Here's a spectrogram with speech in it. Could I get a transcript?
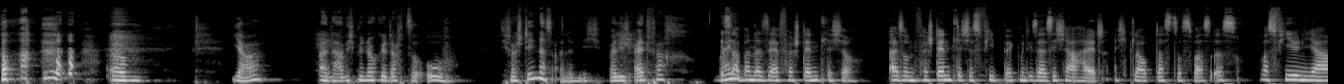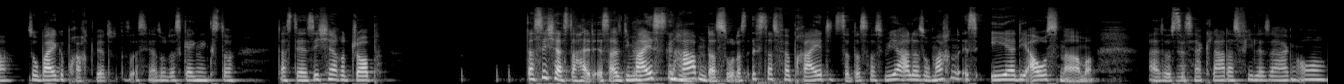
ähm, ja, und da habe ich mir noch gedacht, so, oh, die verstehen das alle nicht, weil ich einfach Ist aber eine sehr verständliche also ein verständliches Feedback mit dieser Sicherheit. Ich glaube, dass das was ist, was vielen ja so beigebracht wird. Das ist ja so das Gängigste, dass der sichere Job das sicherste halt ist. Also die meisten genau. haben das so. Das ist das Verbreitetste. Das, was wir alle so machen, ist eher die Ausnahme. Also ist es ja. ja klar, dass viele sagen, oh,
